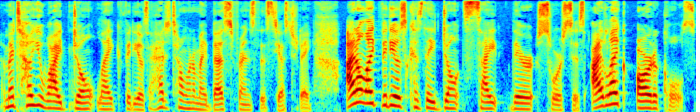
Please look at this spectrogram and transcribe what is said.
I'm to tell you why I don't like videos. I had to tell one of my best friends this yesterday. I don't like videos because they don't cite their sources. I like articles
